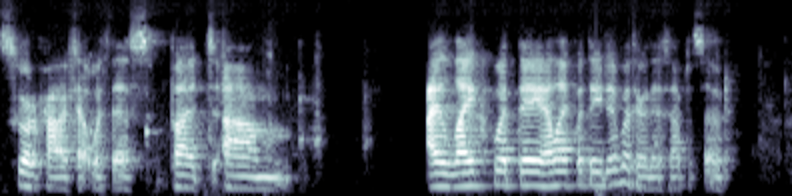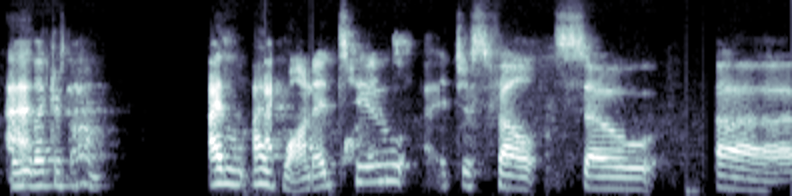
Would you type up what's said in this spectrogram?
sort of how I felt with this. But um, I like what they I like what they did with her this episode. I really I- liked her song. I I wanted to. It just felt so uh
